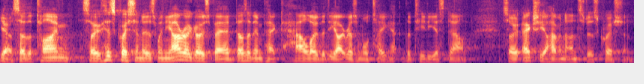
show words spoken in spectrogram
yeah, so the time, so his question is when the RO goes bad, does it impact how low the DI resin will take the TDS down? So actually, I haven't answered his question.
